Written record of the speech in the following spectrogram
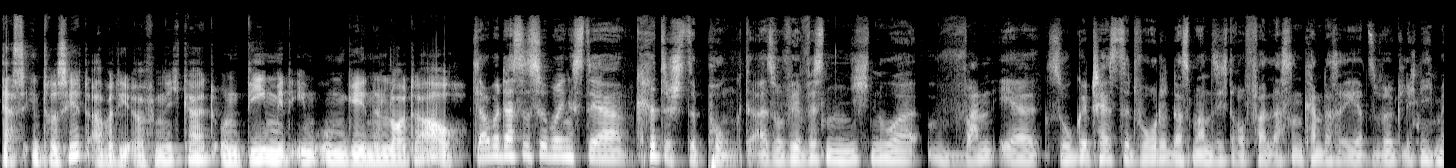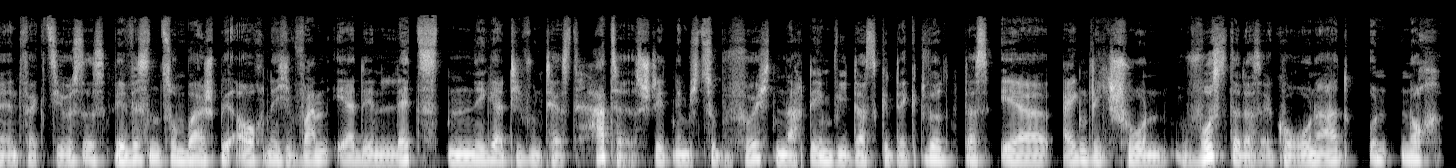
Das interessiert aber die Öffentlichkeit und die mit ihm umgehenden Leute auch. Ich glaube, das ist übrigens der kritischste Punkt. Also wir wissen nicht nur, wann er so getestet wurde, dass man sich darauf verlassen kann, dass er jetzt wirklich nicht mehr infektiös ist. Wir wissen zum Beispiel auch nicht, wann er den letzten negativen Test hatte. Es steht nämlich zu befürchten, nachdem wie das gedeckt wird, dass er eigentlich schon wusste, dass er Corona hat und noch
